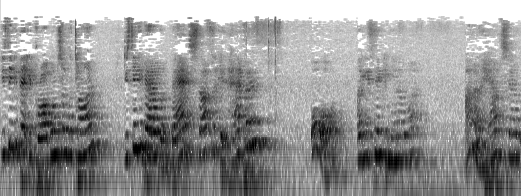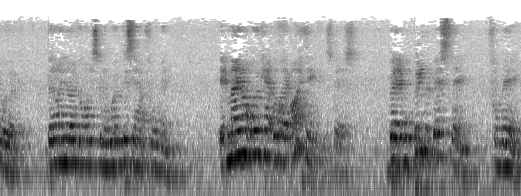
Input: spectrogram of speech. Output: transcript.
Do you think about your problems all the time? Do you think about all the bad stuff that could happen? Or are you thinking, you know what? I don't know how it's going to work, but I know God is going to work this out for me. It may not work out the way I think is best, but it will be the best thing for me.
